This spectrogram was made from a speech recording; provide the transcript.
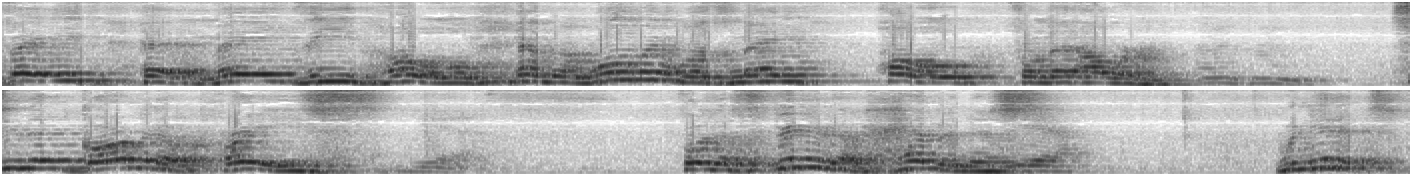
faith had made thee whole. And the woman was made whole from that hour. Mm-hmm. See that garment of praise Yes. for the spirit of heaviness. Yeah. We need it.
